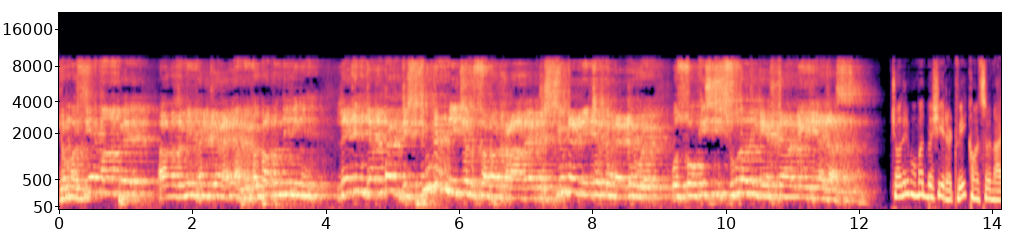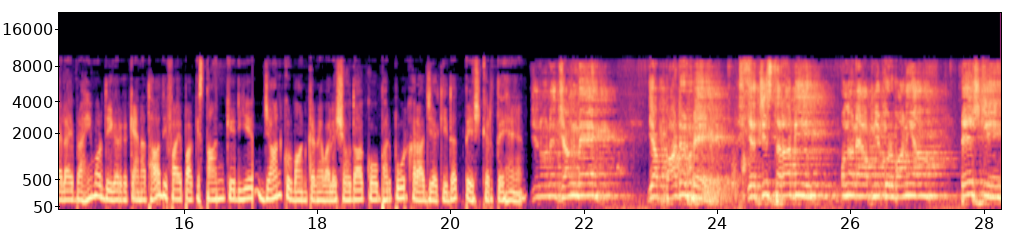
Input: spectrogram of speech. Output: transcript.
جو مرضی ہے وہاں پہ زمین خرید کر رہے، ہمیں کوئی پابندی نہیں ہے۔ ڈسپیوٹڈ نیچر اس کا برقرار ہے ڈسپیوٹڈ نیچر پہ رہتے ہوئے اس کو کسی صورت کے اختیار نہیں دیا جا سکتا۔ چودھری محمد بشیر رٹوی کونسلر نائلہ ابراہیم اور دیگر کا کہنا تھا دفاع پاکستان کے لیے جان قربان کرنے والے شہدا کو بھرپور خراج عقیدت پیش کرتے ہیں۔ جنہوں نے جنگ میں یا بارڈر پہ یا جس طرح بھی انہوں نے اپنی قربانیاں پیش کی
